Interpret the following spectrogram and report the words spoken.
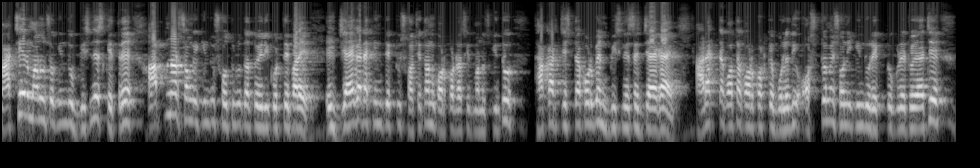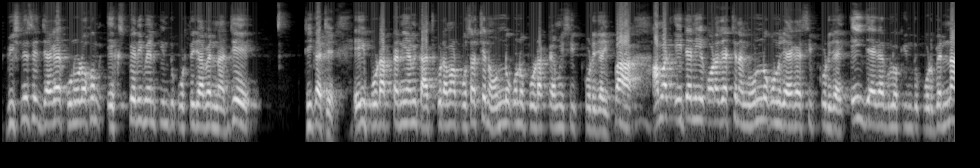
কাছের মানুষও কিন্তু বিজনেস ক্ষেত্রে আপনার সঙ্গে কিন্তু শত্রুতা তৈরি করতে পারে। এই জায়গাটা কিন্তু একটু সচেতন কর্কট রাশির মানুষ কিন্তু থাকার চেষ্টা করবেন বিজনেসের জায়গায়। আর একটা কথা কর্কটকে বলে দিই, অষ্টমে শনি কিন্তু রেক্টোগ্রেট হয়ে আছে। বিজনেসের জায়গায় কোনো রকম এক্সপেরিমেন্ট কিন্তু করতে যাবেন না। যে ঠিক আছে? এই প্রোডাক্টটা নিয়ে আমি কাজ করে আমার পোষাচ্ছে না, অন্য কোনো প্রোডাক্টে আমি শিফট করে যাই। বা আমার এটা নিয়ে করা যাচ্ছে না, আমি অন্য কোনো জায়গায় শিফট করে যাই। এই জায়গাগুলো কিন্তু করবেন না।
